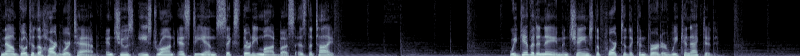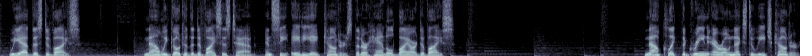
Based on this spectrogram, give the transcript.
Now go to the Hardware tab and choose Eastron SDM630 Modbus as the type. We give it a name and change the port to the converter we connected we add this device. Now we go to the Devices tab and see 88 counters that are handled by our device. Now click the green arrow next to each counter,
